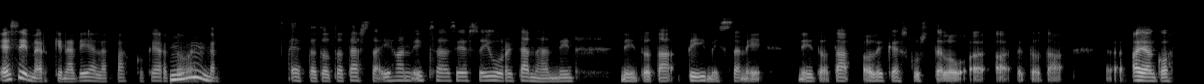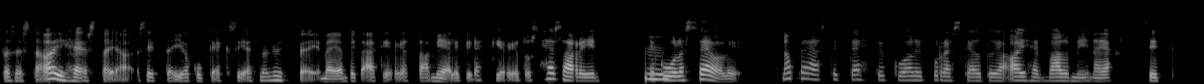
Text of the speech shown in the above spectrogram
esimerkkinä vielä pakko kertoa, mm. että, että tota, tässä ihan itse asiassa juuri tänään niin, niin tota, tiimissä niin, niin tota, oli keskustelu ä, ä, tota, ajankohtaisesta aiheesta ja sitten joku keksi, että no nyt meidän pitää kirjoittaa mielipidekirjoitus Hesariin. Ja mm. kuule, se oli nopeasti tehty, kun oli pureskeltu ja aihe valmiina ja sitten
